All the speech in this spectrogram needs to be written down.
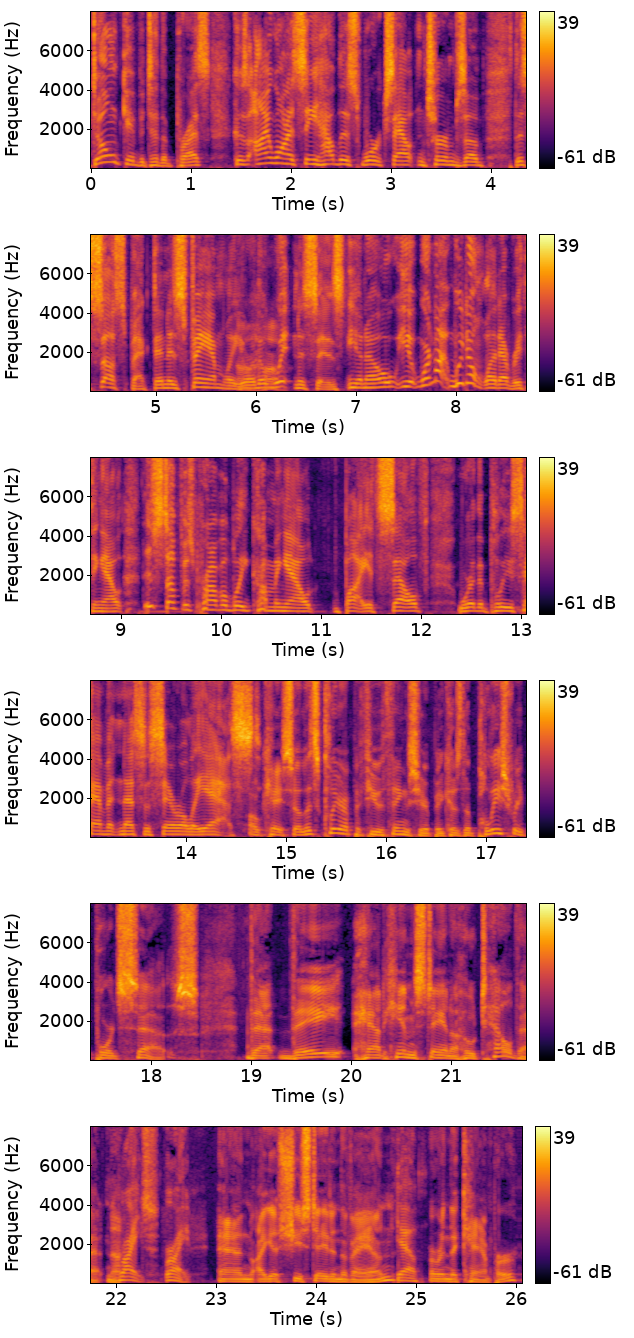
don't give it to the press because I want to see how this works out in terms of the suspect and his family or uh-huh. the witnesses. You know, we're not, we don't let everything out. This stuff is probably coming out by itself where the police haven't necessarily asked. Okay. So let's clear up a few things here because the police report says that they had him stay in a hotel that night. Right, right. And I guess she stayed in the van yeah. or in the camper.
